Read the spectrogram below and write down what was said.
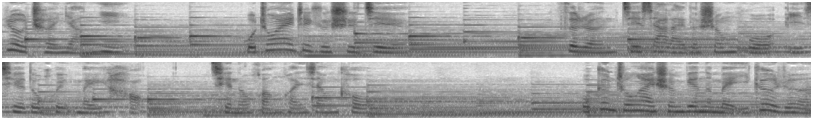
热忱洋溢，我钟爱这个世界，自然接下来的生活一切都会美好，且能环环相扣。我更钟爱身边的每一个人，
